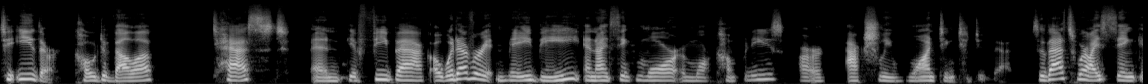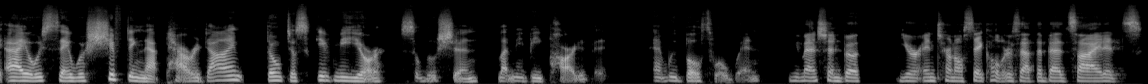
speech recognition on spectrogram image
to either co develop, test, and give feedback or whatever it may be. And I think more and more companies are actually wanting to do that. So that's where I think I always say we're shifting that paradigm. Don't just give me your solution, let me be part of it. And we both will win. You mentioned both your internal stakeholders at the bedside. It's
